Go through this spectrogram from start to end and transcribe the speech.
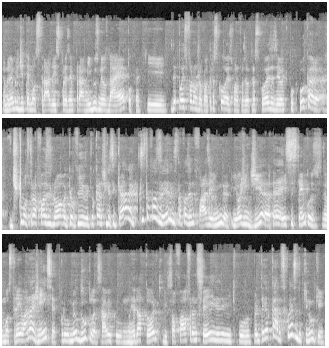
Eu me lembro de ter mostrado isso, por exemplo, pra amigos meus da época, que depois foram jogar outras coisas, foram fazer outras coisas, e eu, tipo, pô, cara, deixa eu te mostrar a fase nova que eu fiz aqui. O cara chega assim, cara, o que você tá fazendo? Você tá fazendo fase ainda? E hoje em dia, até esses tempos, eu mostrei lá na agência pro meu dupla, sabe? Com um redator que só fala francês e, tipo, perguntei, cara, você conhece do Nukem?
